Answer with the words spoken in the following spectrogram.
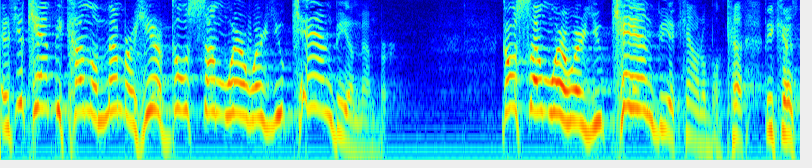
And if you can't become a member here, go somewhere where you can be a member. Go somewhere where you can be accountable because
